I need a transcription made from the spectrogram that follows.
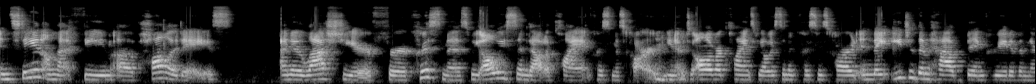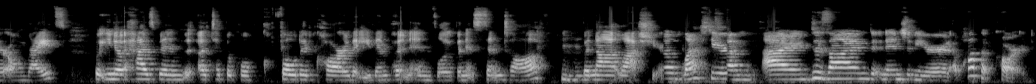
And staying on that theme of holidays, I know last year for Christmas, we always send out a client Christmas card. You know, to all of our clients, we always send a Christmas card, and they each of them have been creative in their own rights. But you know, it has been a typical folded card that you then put in an envelope and it's sent off, Mhm. but not last year. So last year, um, I designed and engineered a pop-up card.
